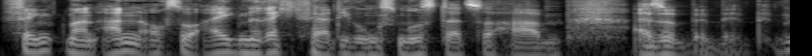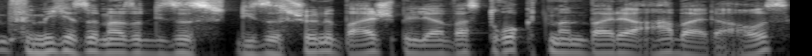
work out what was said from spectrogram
fängt man an, auch so eigene Rechtfertigungsmuster zu haben? Also für mich ist immer so dieses, dieses schöne Beispiel, ja, was druckt man bei der Arbeit aus?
